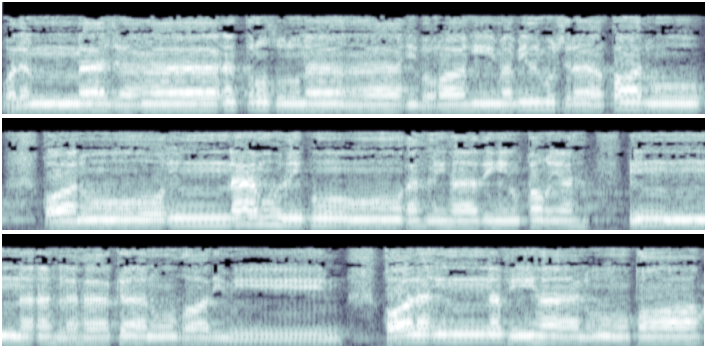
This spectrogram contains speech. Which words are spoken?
ولما جاءت رسلنا إبراهيم بالبشرى قالوا قالوا إنا مهلكو أهل هذه القرية إن أهلها كانوا ظالمين. قال إن فيها لوطا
